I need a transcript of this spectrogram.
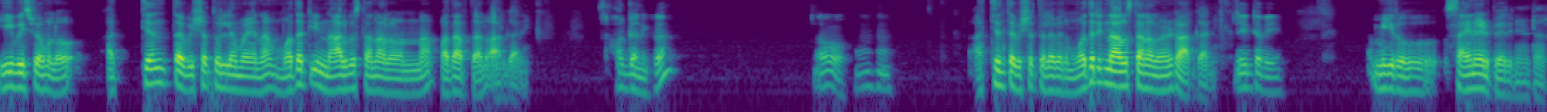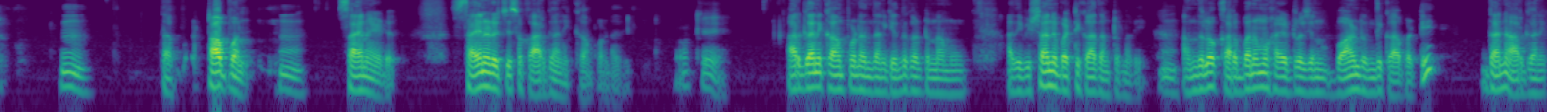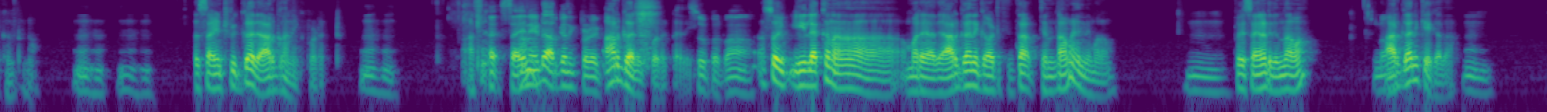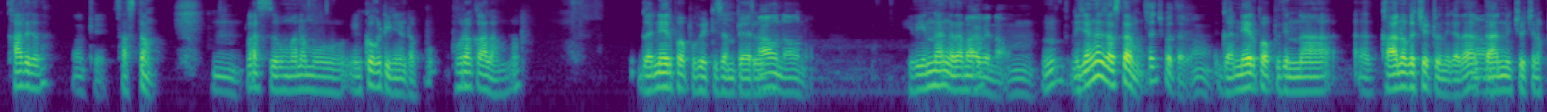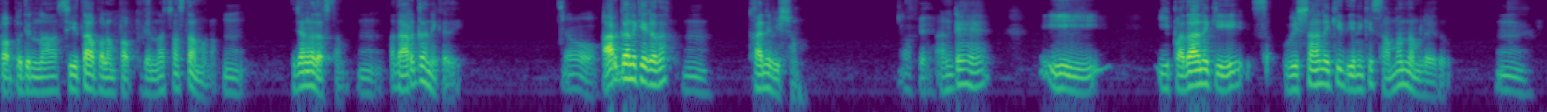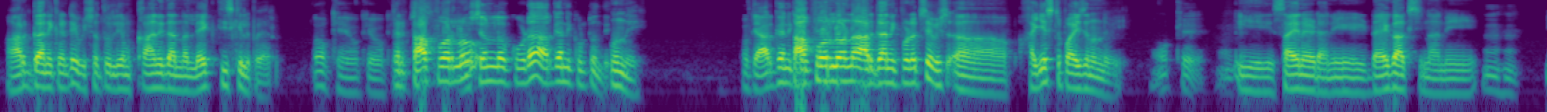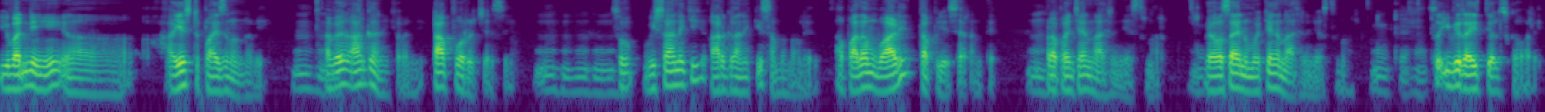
ఈ విశ్వంలో అత్యంత విషతుల్యమైన మొదటి నాలుగు స్థానాల్లో ఉన్న పదార్థాలు ఆర్గానిక్. ఆర్గానిక్ ఓ మ్మ్హ. అత్యంత విషతుల్యమైన మొదటి నాలుగు స్థానాల్లో ఉన్నట్టు ఆర్గానిక్. ఏంటవి? మీరు సైనైడ్ పేరు మ్మ్. Top one. మ్మ్. సైనైడ్. సైనైడ్ వచ్చేసి ఒక ఆర్గానిక్ కాంపౌండ్ అది. ఓకే. ఆర్గానిక్ కాంపౌండ్ అని దానికి ఎందుకు అంటున్నాము అది విషాన్ని బట్టి కాదంటున్నది. అందులో కార్బనము హైడ్రోజన్ బాండ్ ఉంది కాబట్టి దాన్ని ఆర్గానిక్ అంటున్నాం. సైంటిఫిక్గా అది organic product. Cyanide organic product. Organic product అది. సూపర్ సో ఈ లెక్కన మరి అది ఆర్గానిక్ కాబట్టి తింటా తింటామా ఏంది మనం? పోయి సైనైడ్ తిందామా? ఆర్గానికే కదా. కాదు కదా. ఓకే. సస్తాం. ప్లస్ మనము ఇంకొకటి ఏంటంటే పూర్వకాలంలో గన్నేరు పప్పు పెట్టి చంపారు అవును అవును ఇది విన్నాం కదా బాగా. విన్నాం? నిజంగానే చస్తాం చచ్చిపోతారు. గన్నేరు పప్పు తిన్నా ఆ, కానుగ చెట్టు ఉంది కదా. దాని నుంచి వచ్చిన పప్పు తిన్నా సీతాఫలం పప్పు తిన్నా చస్తాం మనం. నిజంగా చస్తాం. అది ఆర్గానిక్ అది ఆర్గానికే కదా. కానీ విషం ఓకే అంటే ఈ ఈ పదానికి విషానికి దీనికి సంబంధం లేదు. ఆర్గానిక్ అంటే విషతుల్యం కానిది అన్న లేక్ తీసుకెళ్ళిపోయారు ఓకే ఓకే ఓకే. కానీ టాప్ ఫోర్లో విషయంలో కూడా ఆర్గానిక్ ఉంటుంది. ఉంది. ఓకే ఆర్గానిక్ టాప్ ఫోర్లో ఉన్న ఆర్గానిక్ ప్రొడక్ట్స్ హైయెస్ట్ పాయిజన్ ఉన్నవి. ఓకే ఈ సైనైడ్ అని డైగాక్సిన్ అని. ఇవన్నీ హైయెస్ట్ పాయిజన్ ఉన్నవి. అవి ఆర్గానిక్ అవన్నీ టాప్ ఫోర్ వచ్చేసి. సో విషానికి ఆర్గానిక్కి సంబంధం లేదు. ఆ పదం వాడి తప్పు చేశారు అంతే. ప్రపంచాన్ని నాశనం చేస్తున్నారు. వ్యవసాయాన్ని ముఖ్యంగా నాశనం చేస్తున్నారు. సో ఇవి రైతు తెలుసుకోవాలి.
